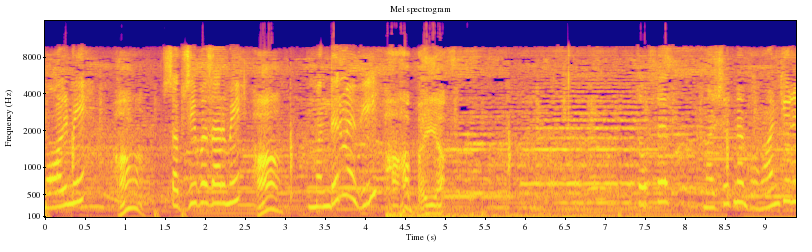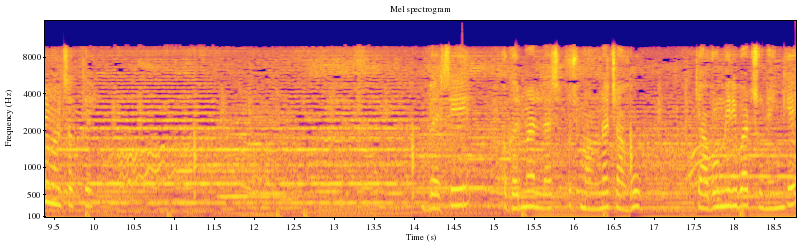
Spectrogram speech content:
मॉल में? हाँ। सब्ज़ी बाज़ार में? हाँ। मंदिर में भी? हाँ हाँ भैया। तो फिर मस्जिद में भगवान क्यों नहीं मिल सकते? वैसे अगर मैं अल्लाह से कुछ मांगना चाहूँ क्या वो मेरी बात सुनेंगे?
